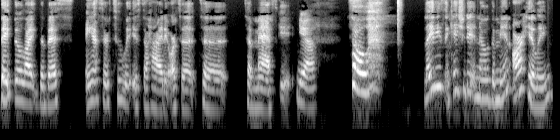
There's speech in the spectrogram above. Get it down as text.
they feel like the best answer to it is to hide it or to to to mask it yeah so ladies, in case you didn't know, the men are healing.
